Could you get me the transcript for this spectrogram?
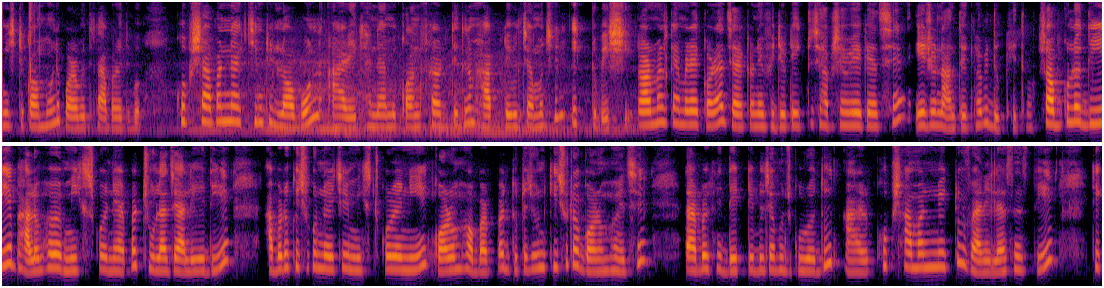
মিষ্টি কম হলে পরবর্তীতে আবারও দেবো। খুব সামান্য এক চিমটি লবণ আর এখানে আমি কর্নফ্লাওয়ার দিয়ে দিলাম হাফ টেবিল চামচের একটু বেশি। নর্মাল ক্যামেরায় করা, যার কারণে ভিডিওটা একটু ঝাপসা হয়ে গেছে। এই জন্য আন্তরিকভাবে দুঃখিত। সবগুলো দিয়ে ভালোভাবে মিক্স করে নেওয়ার পর চুলা জ্বালিয়ে দিয়ে আবারও কিছুক্ষণ নেড়েচেড়ে মিক্সড করে নিয়ে গরম হবার পর দুটো যখন কিছুটা গরম হয়েছে, তারপর এখানে দেড় টেবিল চামচ গুঁড়ো দুধ আর খুব সামান্য একটু ভ্যানিলা দিয়ে ঠিক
